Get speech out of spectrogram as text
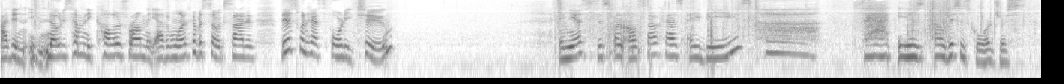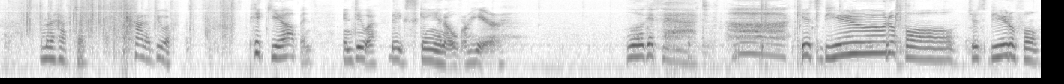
I didn't even notice how many colors were on the other one. I was so excited. This one has 42. And yes, this one also has ABs. that is, oh, this is gorgeous. I'm going to have to kind of do a, pick you up and, and do a big scan over here. Look at that. It's beautiful. Just beautiful.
